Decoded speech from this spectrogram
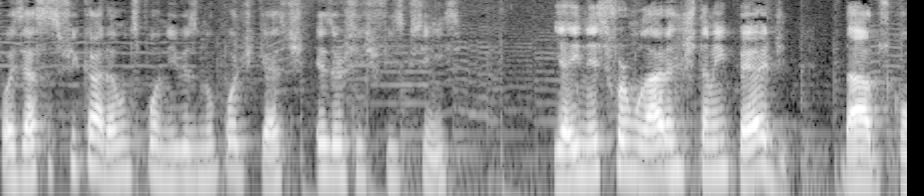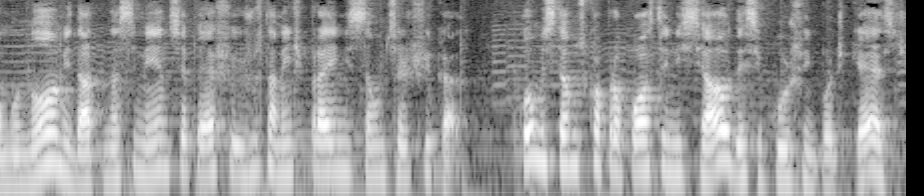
pois essas ficarão disponíveis no podcast Exercício Físico e Ciência. E aí, nesse formulário, a gente também pede dados como nome, data de nascimento, CPF, justamente para a emissão do certificado. Como estamos com a proposta inicial desse curso em podcast,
